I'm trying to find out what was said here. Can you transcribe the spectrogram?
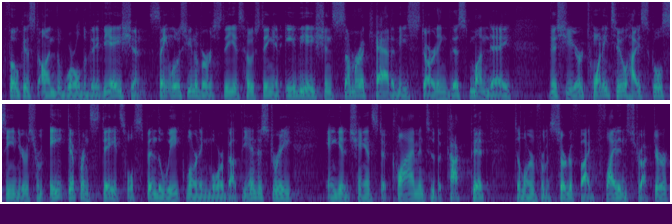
focused on the world of aviation. St. Louis University is hosting an aviation summer academy starting this Monday. This year, 22 high school seniors from eight different states will spend the week learning more about the industry and get a chance to climb into the cockpit to learn from a certified flight instructor.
